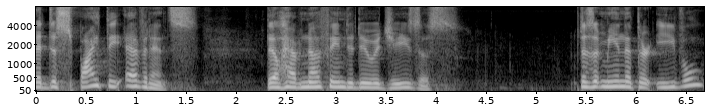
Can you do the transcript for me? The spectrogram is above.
That despite the evidence, they'll have nothing to do with Jesus. Does it mean that they're evil?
